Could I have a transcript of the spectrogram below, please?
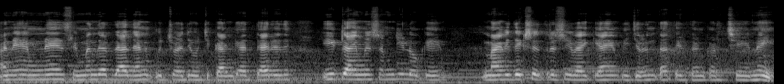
અને એમને શ્રીમંદર દાદાને પૂછવા જેવું છે કારણ કે અત્યારે એ ટાઈમે સમજી લો કે મહાવિદ્ય ક્ષેત્ર સિવાય ક્યાંય વિચરણતા તીર્થંકર છે નહીં.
